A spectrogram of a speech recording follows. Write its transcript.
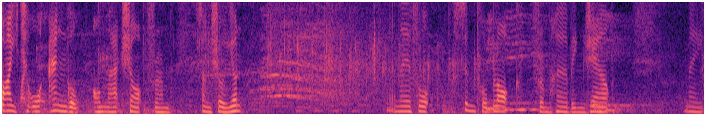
bite or angle on that shot from Sung Shuo-yun. And therefore, simple block from He Bingjiao. made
